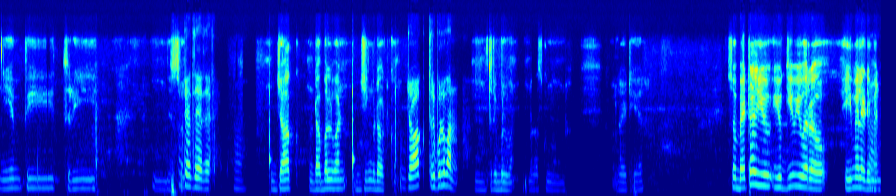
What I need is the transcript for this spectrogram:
EMP3. Mm, this one. There, there, there. Hmm. Jock double one jing.com. Jock triple one. Mm, triple one. Right here. So better you you give your uh, email hmm. admin hmm.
